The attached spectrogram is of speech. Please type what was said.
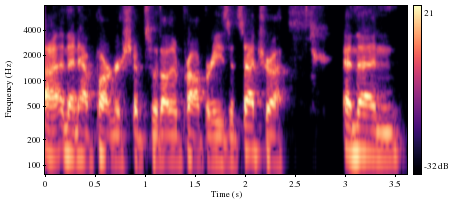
uh, and then have partnerships with other properties, et cetera. And then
